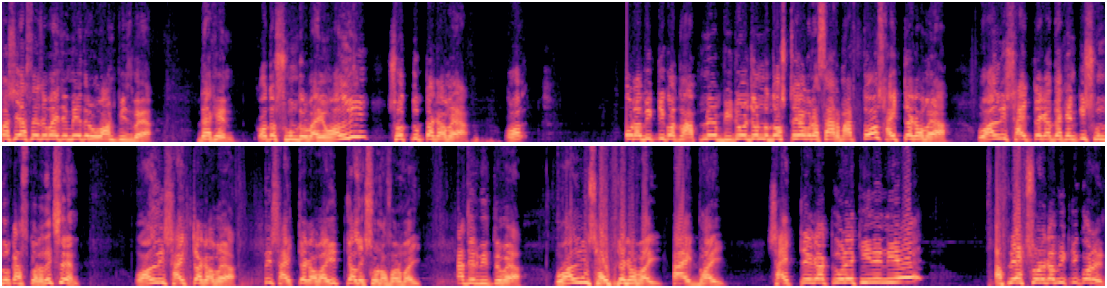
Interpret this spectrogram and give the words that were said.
পাশে আছে যে ভাই যে মেয়েদের ওয়ান পিস ভাইয়া। দেখেন, কত সুন্দর ভাই। অনলি সত্তর টাকা ভাইয়া। ওরা বিক্রি করতাম আপনার ভিডিওর জন্য দশ টাকা করে স্যার মারতো ষাট টাকা ভাইয়া। অনলি ষাট টাকা, দেখেন কি সুন্দর কাজ করে, দেখছেন? অনলি ষাট টাকা ভাইয়া। ষাট টাকা ভাই, ঈদ কালেকশন অফার ভাই। কাজের ভিতরে ভাইয়া। অনলি ষাট টাকা ভাই। ষাট ভাই। ষাট টাকা করে কিনে নিয়ে আপনি একশো টাকা বিক্রি করেন,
